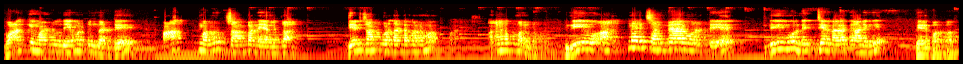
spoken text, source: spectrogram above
వాక్యం అంటుంది ఏమంటుందంటే ఆత్మను చంపనేలక దేని చంపకూడదంట మనము? ఆత్మను. నీవు ఆత్మను చంపావు అంటే నీవు నిత్య నరకానికి వెళ్ళిపోతావు.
